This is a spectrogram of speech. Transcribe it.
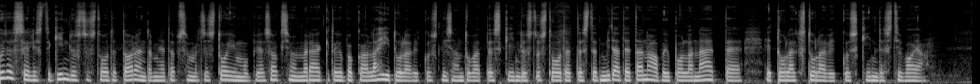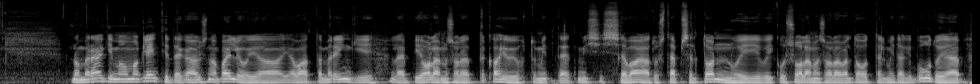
Kuidas selliste kindlustustoodete arendamine täpsemalt siis toimub ja saaksime me rääkida juba ka lähitulevikust lisanduvatest kindlustustoodetest, et mida te täna võib-olla näete, et oleks tulevikus kindlasti vaja? no me räägime oma klientidega üsna palju ja, ja vaatame ringi läbi olemasolevate kahjujuhtumite, et mis siis see vajadus täpselt on või, või kus olemasoleval tootel midagi puudu jääb,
